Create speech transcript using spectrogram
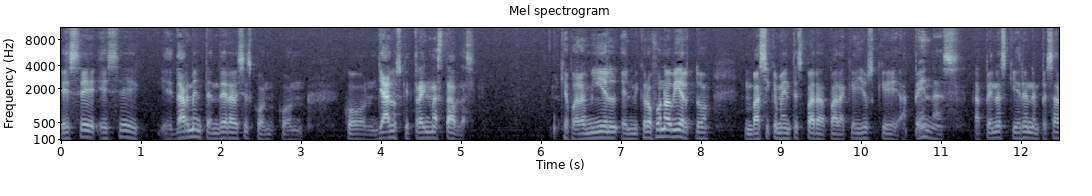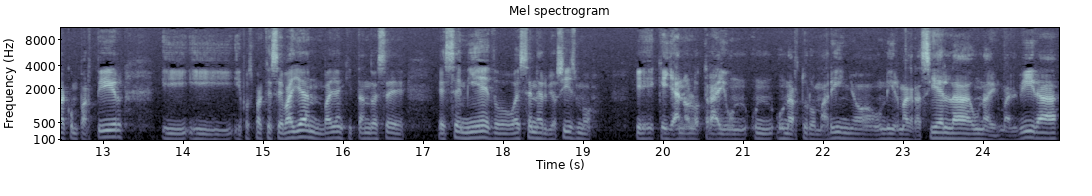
ese, ese eh, darme a entender a veces con, con, con, ya los que traen más tablas. Que para mí el, el micrófono abierto básicamente es para, para aquellos que apenas, apenas quieren empezar a compartir, y, y, pues para que se vayan, vayan quitando ese, ese miedo o ese nerviosismo eh, que ya no lo trae un, un, un, Arturo Mariño, un Irma Graciela, una Irma Elvira,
